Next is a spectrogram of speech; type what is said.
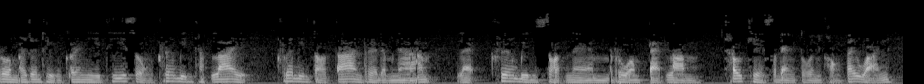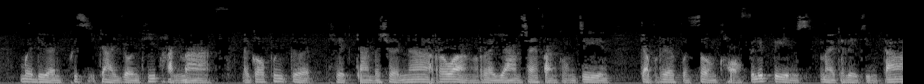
รวมไปจนถึงกรณีที่ส่งเครื่องบินขับไล่ เครื่องบินต่อต้านเรือดำน้ำและเครื่องบินสอดแนมรวม 8 ลำเข้าเขตแสดงตนของไต้หวันเมื่อเดือนพฤศจิกายนที่ผ่านมา แล้วก็เพิ่งเกิดเหตุการณ์เผชิญหน้าระหว่างเรือยามชายฝั่งของจีน กับเรือขนส่งของฟิลิปปินส์ในทะเลจีนใต้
